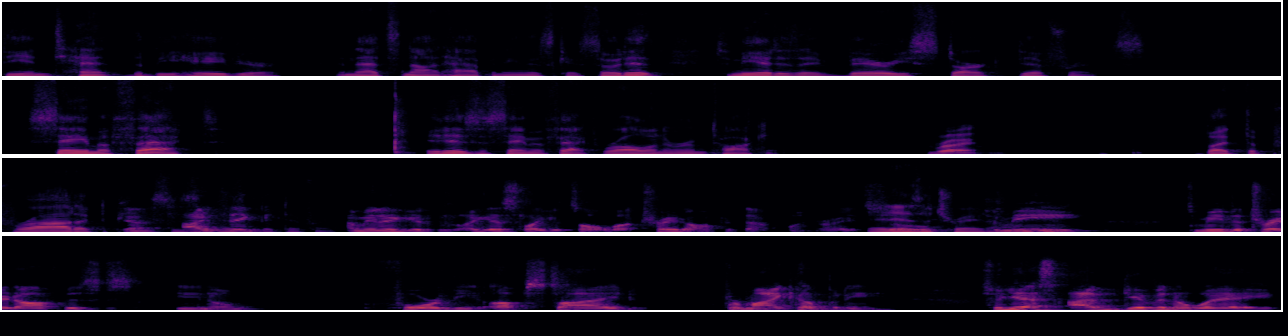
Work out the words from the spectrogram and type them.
the intent the behavior and that's not happening in this case. So it is to me, it is a very stark difference. Same effect. It is the same effect. We're all in a room talking, Right. but the product Yeah, piece is, I is a think- bit different. I mean, I guess, I guess like it's all about trade-off at that point, right? It is a trade-off, To me, to me, the trade-off is, you know, for the upside for my company. So yes, I've given away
